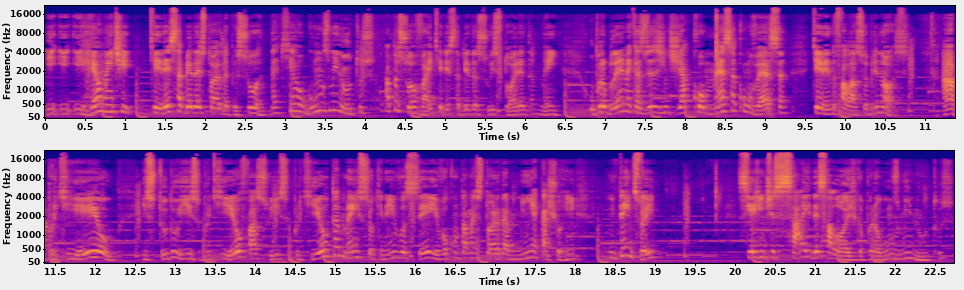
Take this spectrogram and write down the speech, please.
e, e, e, realmente querer saber da história da pessoa, daqui a alguns minutos a pessoa vai querer saber da sua história também. O problema é que às vezes a gente já começa a conversa querendo falar sobre nós. Ah, porque eu estudo isso, porque eu faço isso, porque eu também sou que nem você e vou contar uma história da minha cachorrinha. Entende isso aí? Se a gente sai dessa lógica por alguns minutos,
